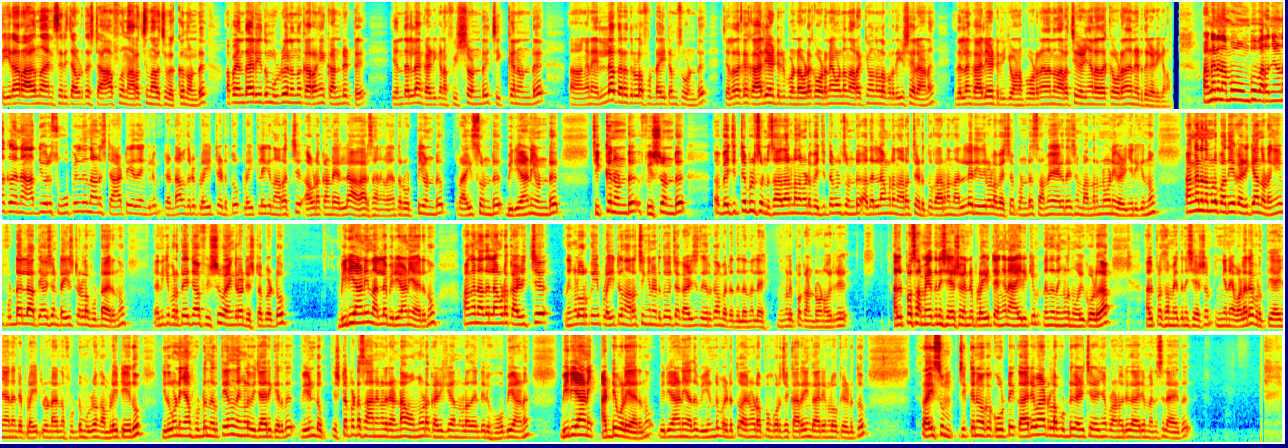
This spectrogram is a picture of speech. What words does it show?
തീരാറാകുന്നതനുസരിച്ച് അവിടുത്തെ സ്റ്റാഫ് നിറച്ച് നിറച്ച് വെക്കുന്നുണ്ട്. അപ്പോൾ എന്തായാലും ഇത് മുഴുവൻ ഒന്ന് കറങ്ങി കണ്ടിട്ട് എന്തെല്ലാം കഴിക്കണം. ഫിഷ് ഉണ്ട് ചിക്കൻ ഉണ്ട് ആ, അങ്ങനെ എല്ലാ തരത്തിലുള്ള ഫുഡ് ഐറ്റംസും ഉണ്ട്. ചിലതൊക്കെ കാലിയായിട്ടിരിപ്പുണ്ട്. അവിടെയൊക്കെ ഉടനെ കൊണ്ട് നിറയ്ക്കുമെന്നുള്ള പ്രതീക്ഷയിലാണ്. ഇതെല്ലാം കാലിയായിട്ടിരിക്കുവാണ്. അപ്പോൾ ഉടനെ തന്നെ നിറച്ച് കഴിഞ്ഞാൽ അതൊക്കെ ഉടനെ തന്നെ എടുത്ത് കഴിക്കണം. അങ്ങനെ നമ്മൾ മുമ്പ് പറഞ്ഞ കണക്ക് തന്നെ ആദ്യം ഒരു സൂപ്പിൽ നിന്നാണ് സ്റ്റാർട്ട് ചെയ്തതെങ്കിലും രണ്ടാമതൊരു പ്ലേറ്റ് എടുത്തു. പ്ലേറ്റിലേക്ക് നിറച്ച് അവിടെ കണ്ട എല്ലാ ആഹാര സാധനങ്ങളും. അതിനകത്ത് റൊട്ടിയുണ്ട് റൈസുണ്ട് ബിരിയാണിയുണ്ട് ചിക്കനുണ്ട് ഫിഷുണ്ട് വെജിറ്റബിൾസ് ഉണ്ട്. സാധാരണ നമ്മുടെ വെജിറ്റബിൾസ് ഉണ്ട്. അതെല്ലാം കൂടെ നിറച്ചെടുത്തു. കാരണം നല്ല രീതിയിലുള്ള വിശപ്പുണ്ട്. സമയം ഏകദേശം പന്ത്രണ്ട് മണി കഴിഞ്ഞിരിക്കുന്നു. അങ്ങനെ നമ്മൾ പതിയെ കഴിക്കാൻ തുടങ്ങി. ഫുഡെല്ലാം അത്യാവശ്യം ടേസ്റ്റുള്ള ഫുഡായിരുന്നു എനിക്ക് പ്രത്യേകിച്ച് ആ ഫിഷ് ഭയങ്കരമായിട്ട് ഇഷ്ടപ്പെട്ടു. ബിരിയാണി നല്ല ബിരിയാണി ആയിരുന്നു. അങ്ങനെ അതെല്ലാം കൂടെ കഴിച്ച് നിങ്ങളോർക്ക് ഈ പ്ലേറ്റ് നിറച്ചിങ്ങനെ എടുത്തു വെച്ചാൽ കഴിച്ച് തീർക്കാൻ പറ്റത്തില്ല എന്നല്ലേ നിങ്ങളിപ്പോൾ കണ്ടോണം. ഒരു അല്പസമയത്തിന് ശേഷം എന്റെ പ്ലേറ്റ് എങ്ങനെ ആയിരിക്കും എന്ന് നിങ്ങൾ നോക്കിക്കൊള്ളുക. അല്പസമയത്തിന് ശേഷം ഇങ്ങനെ വളരെ വൃത്തിയായി ഞാൻ എന്റെ പ്ലേറ്റിലുണ്ടായിരുന്ന ഫുഡ് മുഴുവൻ കംപ്ലീറ്റ് ചെയ്തു. ഇതുകൊണ്ട് ഞാൻ ഫുഡ് നിർത്തിയെന്ന് നിങ്ങൾ വിചാരിക്കരുത്. വീണ്ടും ഇഷ്ടപ്പെട്ട സാധനങ്ങൾ രണ്ടാം ഒന്നുകൂടെ കഴിക്കുക എന്നുള്ളത് എന്റെ ഒരു ഹോബിയാണ് ബിരിയാണി അടിപൊളിയായിരുന്നു. ബിരിയാണി അത് വീണ്ടും എടുത്തു. അതിനോടൊപ്പം കുറച്ച് കറിയും കാര്യങ്ങളൊക്കെ എടുത്തു. റൈസും ചിക്കനും ഒക്കെ കൂട്ടി കാര്യമായിട്ടുള്ള ഫുഡ് കഴിച്ചു കഴിഞ്ഞപ്പോഴാണ് ഒരു കാര്യം മനസ്സിലായത്.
